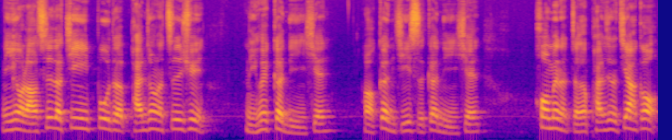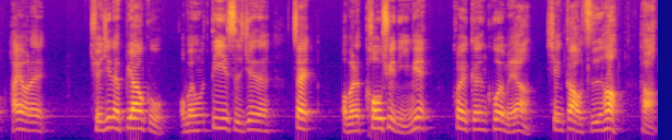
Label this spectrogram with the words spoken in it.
你有老师的进一步的盘中的资讯，你会更领先，哦，更及时，更领先。后面的整个盘势的架构，还有呢，全新的标股，我们第一时间呢，在我们的扣讯里面会跟各位怎么样？先告知哈，好，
